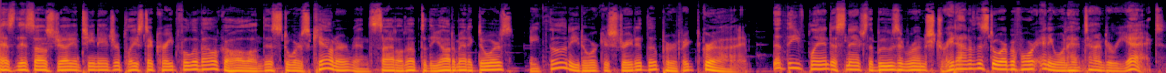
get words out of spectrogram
As this Australian teenager placed a crate full of alcohol on this store's counter and sidled up to the automatic doors, he thought he'd orchestrated the perfect crime. The thief planned to snatch the booze and run straight out of the store before anyone had time to react,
